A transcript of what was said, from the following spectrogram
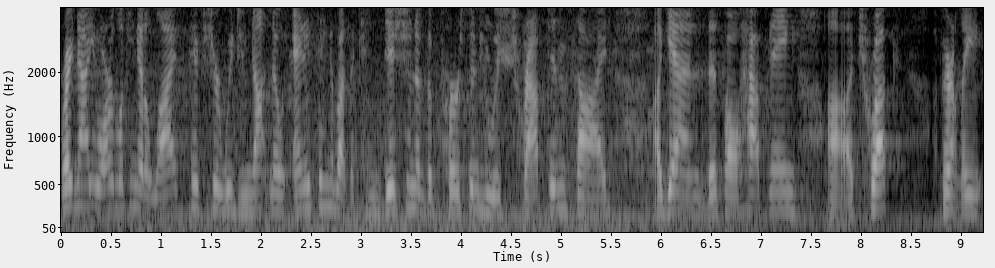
Right now, you are looking at a live picture. We do not know anything about the condition of the person who is trapped inside. Again, this all happening. Uh, a truck apparently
